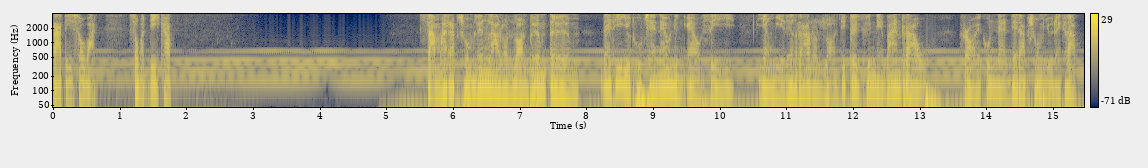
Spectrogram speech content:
ราตรีสวัสดิ์ สวัสดีครับ สามารถรับชมเรื่องราวหลอนๆเพิ่มเติม ได้ที่ YouTube Channel 1 LC ยังมีเรื่องราวหลอนๆที่เกิดขึ้นในบ้านเรา รอให้คุณนั้นได้รับชมอยู่นะครับ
